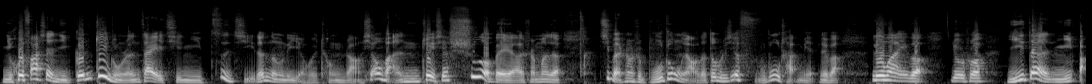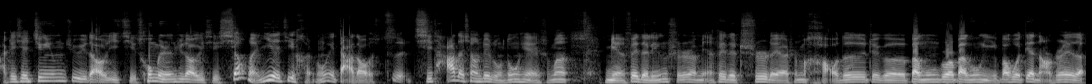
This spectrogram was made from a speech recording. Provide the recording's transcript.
你会发现，你跟这种人在一起，你自己的能力也会成长。相反，这些设备啊什么的，基本上是不重要的，都是一些辅助产品，对吧？另外一个就是说，一旦你把这些精英聚到一起，聪明人聚到一起，相反业绩很容易达到。是其他的像这种东西，什么免费的零食啊、免费的吃的呀，什么好的这个办公桌、办公椅，包括电脑之类的，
